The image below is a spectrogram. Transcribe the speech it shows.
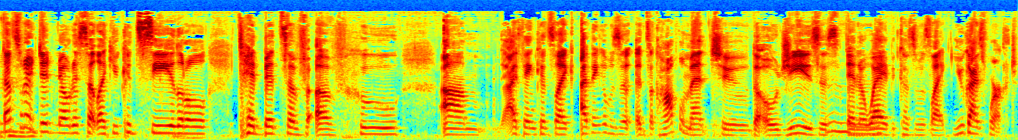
That's what I did notice that like you could see little tidbits of of who. Um, I think it's like I think it was a, it's a compliment to the OGs is, in a way because it was like you guys worked.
